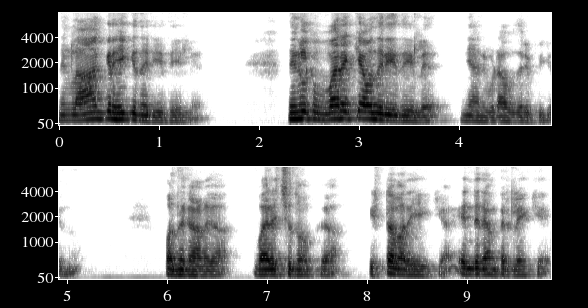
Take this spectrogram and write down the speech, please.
നിങ്ങൾ ആഗ്രഹിക്കുന്ന രീതിയിൽ നിങ്ങൾക്ക് വരയ്ക്കാവുന്ന രീതിയിൽ ഞാനിവിടെ അവതരിപ്പിക്കുന്നു. വന്ന് കാണുക വരച്ചു നോക്കുക ഇഷ്ടമറിയിക്കുക എന്റെ നമ്പറിലേക്ക്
